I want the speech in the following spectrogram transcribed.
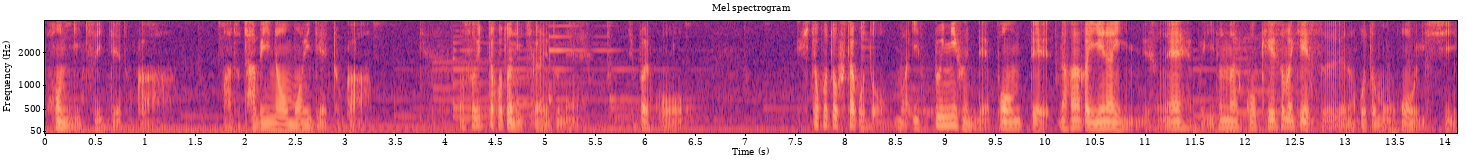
本についてとかあと旅の思い出とかそういったことに聞かれるとねやっぱりこう一言二言、まあ、1分2分でポンってなかなか言えないんですよね。やっぱいろんなこうケースバイケースなことも多いし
